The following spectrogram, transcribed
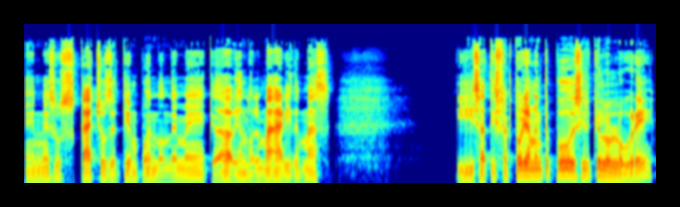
en esos cachos de tiempo en donde me quedaba viendo el mar y demás. Y satisfactoriamente puedo decir que lo logré.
